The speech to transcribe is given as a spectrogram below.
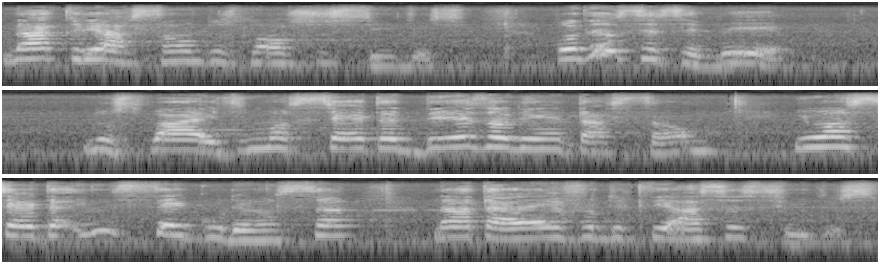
na criação dos nossos filhos. Podemos receber nos pais uma certa desorientação e uma certa insegurança na tarefa de criar seus filhos.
